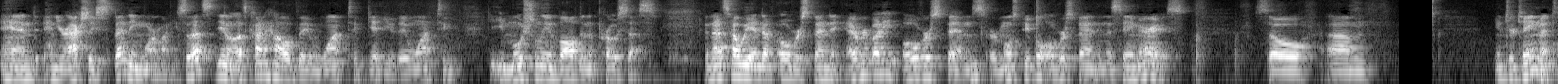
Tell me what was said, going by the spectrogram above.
and and you're actually spending more money? So that's you know that's kind of how they want to get you. They want to get you emotionally involved in the process, and that's how we end up overspending. Everybody overspends, or most people overspend in the same areas. So, um, entertainment,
